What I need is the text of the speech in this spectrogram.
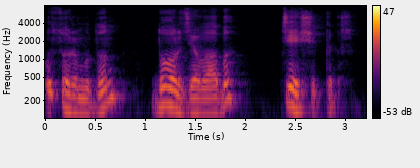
Bu sorumuzun doğru cevabı C şıkkıdır.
